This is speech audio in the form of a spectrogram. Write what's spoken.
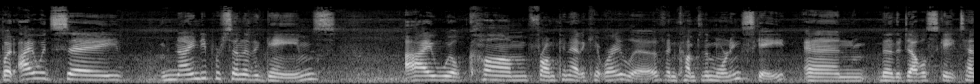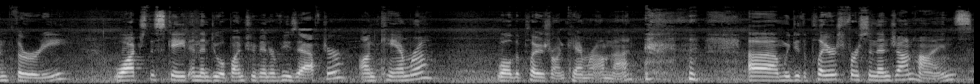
but I would say 90% of the games I will come from Connecticut where I live and come to the morning skate and then the Devils skate 10:30, watch the skate and then do a bunch of interviews after on camera. Well, the players are on camera, I'm not. um, we do the players first and then John Hynes.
